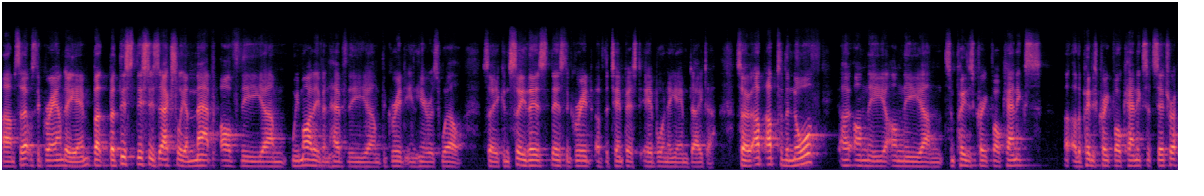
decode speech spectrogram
Um, so that was the ground EM, but, but this, this is actually a map of the, um, we might even have the, um, the grid in here as well. So you can see there's, there's the grid of the Tempest airborne EM data. So up, up to the north, uh, on the on the um, St Peters Creek volcanics, uh, the Peters Creek volcanics, etc.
